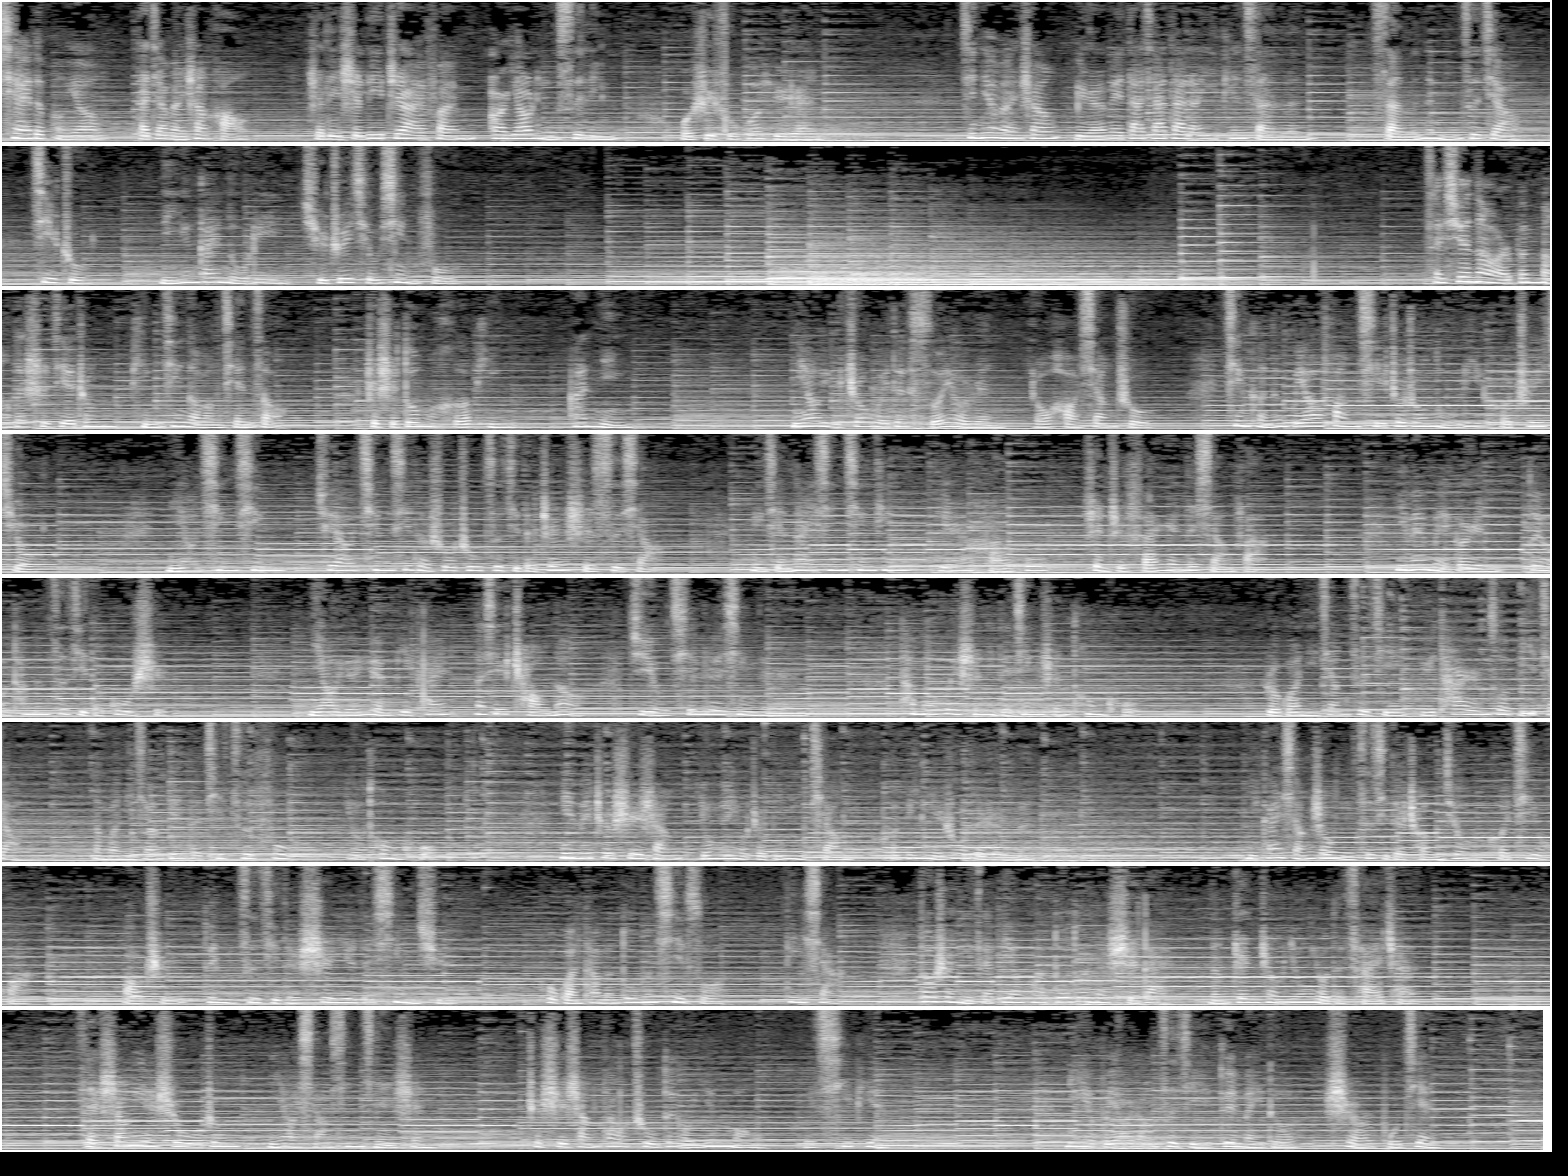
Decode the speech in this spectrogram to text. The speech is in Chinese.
亲爱的朋友，大家晚上好，这里是荔枝 FM 二幺零四零，我是主播雨然。今天晚上，雨然为大家带来一篇散文，散文的名字叫《记住，你应该努力去追求幸福》。在喧闹而奔忙的世界中，平静地往前走，这是多么和平、安宁。你要与周围的所有人友好相处，尽可能不要放弃这种努力和追求。你要轻轻却要清晰地说出自己的真实思想，并且耐心倾听别人含糊甚至烦人的想法，因为每个人都有他们自己的故事。你要远远避开那些吵闹、具有侵略性的人，他们会使你的精神痛苦。如果你将自己与他人做比较，那么你将变得既自负又痛苦，因为这世上永远有着比你强和比你弱的人们。你该享受你自己的成就和计划，保持对你自己的事业的兴趣，不管他们多么细琐、低下，都是你在变化多端的时代能真正拥有的财产。在商业事务中，你要小心谨慎，这世上到处都有阴谋和欺骗。你也不要让自己对美德视而不见。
